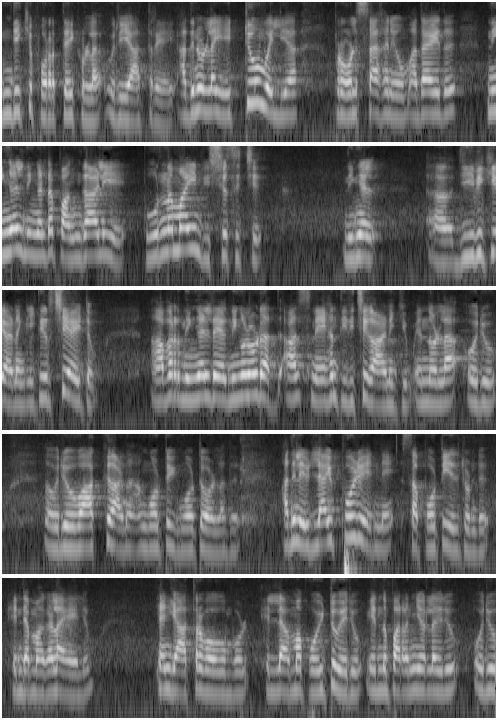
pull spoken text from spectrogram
ഇന്ത്യയ്ക്ക് പുറത്തേക്കുള്ള ഒരു യാത്രയായി. അതിനുള്ള ഏറ്റവും വലിയ പ്രോത്സാഹനവും അതായത് നിങ്ങൾ നിങ്ങളുടെ പങ്കാളിയെ പൂർണമായും വിശ്വസിച്ച് നിങ്ങൾ ജീവിക്കുകയാണെങ്കിൽ തീർച്ചയായിട്ടും അവർ നിങ്ങളുടെ നിങ്ങളോട് ആ സ്നേഹം തിരിച്ചു കാണിക്കും എന്നുള്ള ഒരു ഒരു വാക്കാണ് അങ്ങോട്ടും ഇങ്ങോട്ടും ഉള്ളത്. അതിൽ എല്ലായ്പ്പോഴും എന്നെ സപ്പോർട്ട് ചെയ്തിട്ടുണ്ട്. എന്റെ മകളായാലും ഞാൻ യാത്ര പോകുമ്പോൾ എല്ലാ അമ്മ പോയിട്ട് വരൂ എന്ന് പറഞ്ഞുള്ള ഒരു ഒരു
